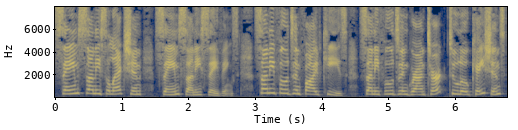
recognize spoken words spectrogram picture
same Sunny selection, same Sunny savings. Sunny Foods in Five Cays, Sunny Foods in Grand Turk, two locations.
